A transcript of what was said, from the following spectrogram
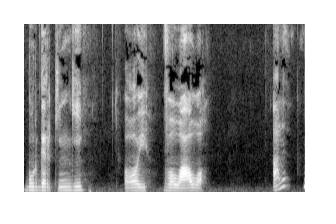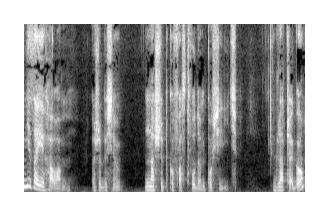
Burger Kingi. Oj, wołało. Ale nie zajechałam, żeby się na szybko fast foodem posilić. Dlaczego?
